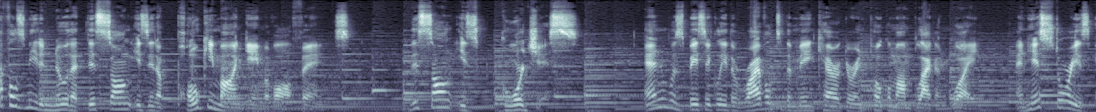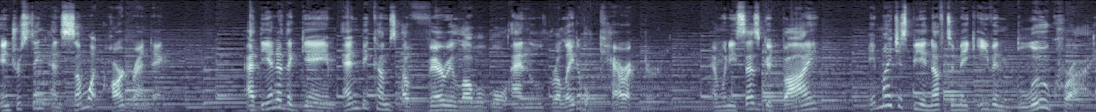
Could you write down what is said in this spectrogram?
Baffles me to know that this song is in a Pokemon game of all things. This song is gorgeous. N was basically the rival to the main character in Pokemon Black and White, and his story is interesting and somewhat heartrending. At the end of the game, N becomes a very lovable and relatable character, and when he says goodbye, it might just be enough to make even Blue cry.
